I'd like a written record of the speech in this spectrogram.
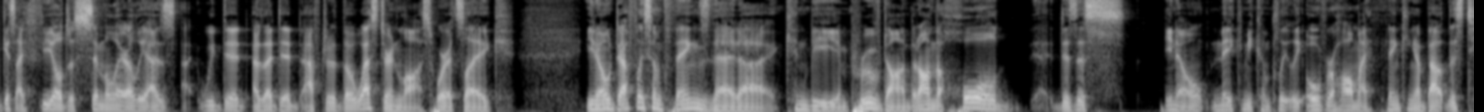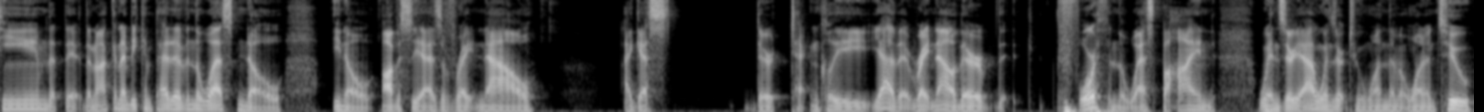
guess I feel just similarly as we did as I did after the Western loss, where it's like, you know, definitely some things that uh, can be improved on, but on the whole, does this you know make me completely overhaul my thinking about this team that they they're not going to be competitive in the West? No, you know, obviously as of right now, I guess they're technically yeah, that right now they're fourth in the West behind Windsor, yeah, Windsor at two one, them at one and two.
